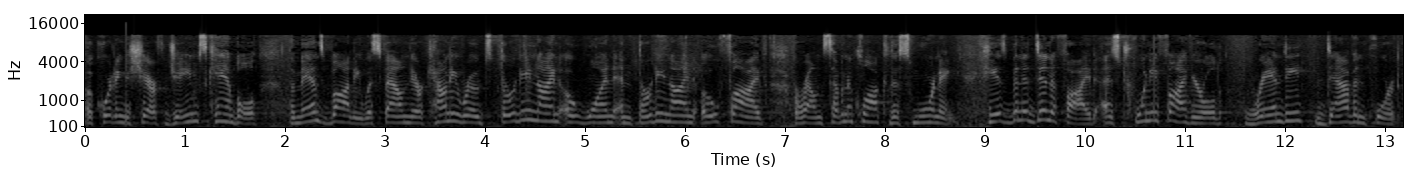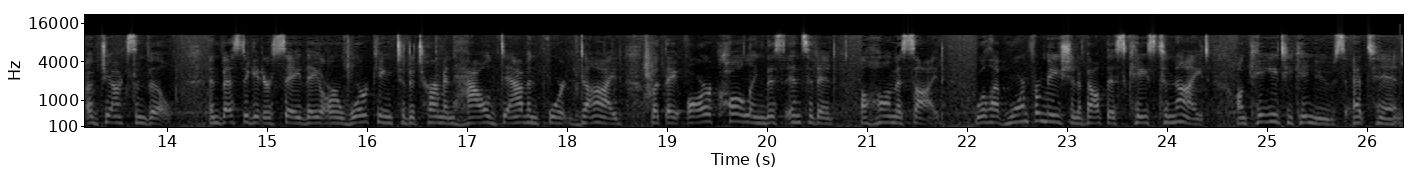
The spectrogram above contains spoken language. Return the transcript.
According to Sheriff James Campbell, the man's body was found near County Roads 3901 and 3905 around 7 o'clock this morning. He has been identified as 25 year old Randy Davenport of Jacksonville. Investigators say they are working to determine how Davenport died, but they are calling this incident incident a homicide. We'll have more information about this case tonight on KETK News at 10.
